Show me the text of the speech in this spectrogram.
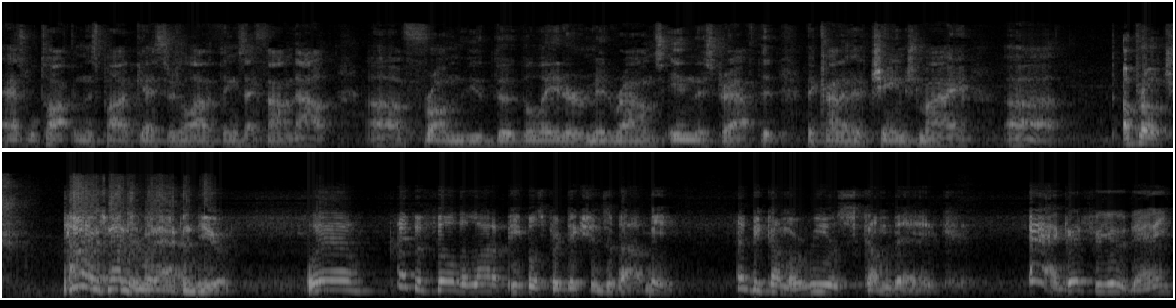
as we'll talk in this podcast, there's a lot of things I found out uh, from the, the, the, later mid rounds in this draft that, that kind of have changed my uh, approach. I always wondered what happened to you. Well, I fulfilled a lot of people's predictions about me. I've become a real scumbag. Yeah, good for you, Danny.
